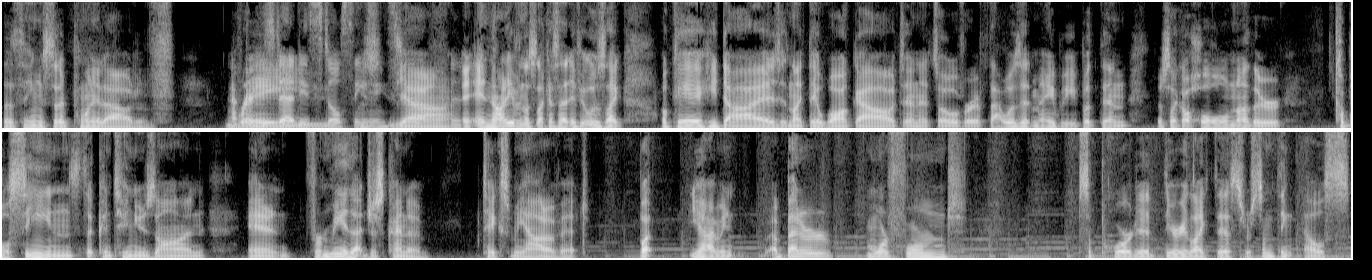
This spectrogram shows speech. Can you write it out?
the things that I pointed out of After Rey, he's dead, he's still seeing stuff yeah, and- and, and not even. Like I said, if it was like okay, he dies and like they walk out and it's over. If that was it, maybe. But then there's like a whole nother couple scenes that continues on, and for me, that just kind of takes me out of it. But yeah, I mean, a better, more formed, supported theory like this or something else,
